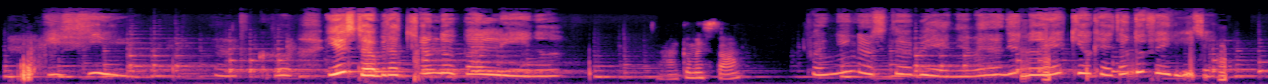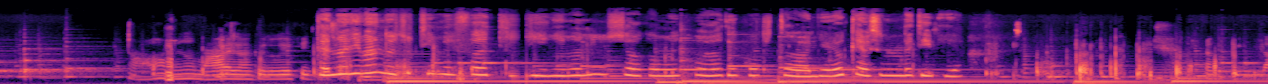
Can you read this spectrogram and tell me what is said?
Eh sì, ecco, io sto abbracciando Pallino. Ah, come sta? Pallino sta bene, me l'ha detto l'orecchio che è tanto felice. Male, anche lui è Stanno felice. arrivando tutti i miei fattini, ma non so come fare per togliere. Ok, sono andati via. Tranquilla.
